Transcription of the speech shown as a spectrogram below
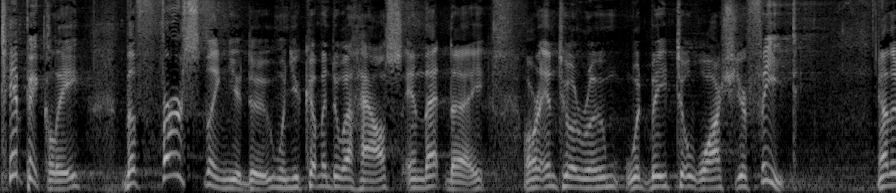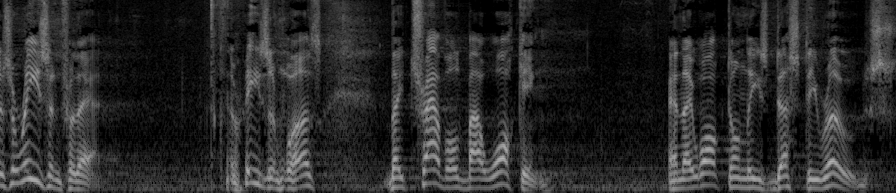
typically, the first thing you do when you come into a house in that day or into a room would be to wash your feet. Now, there's a reason for that. The reason was they traveled by walking, and they walked on these dusty roads.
